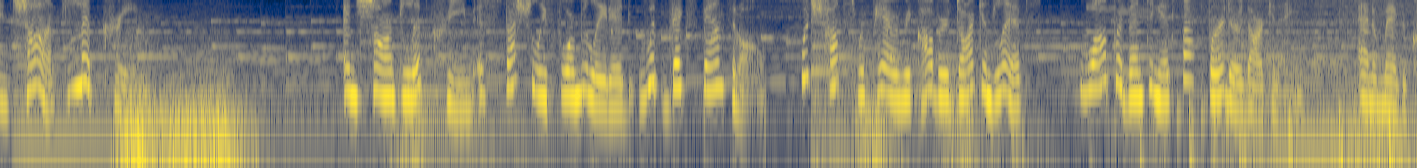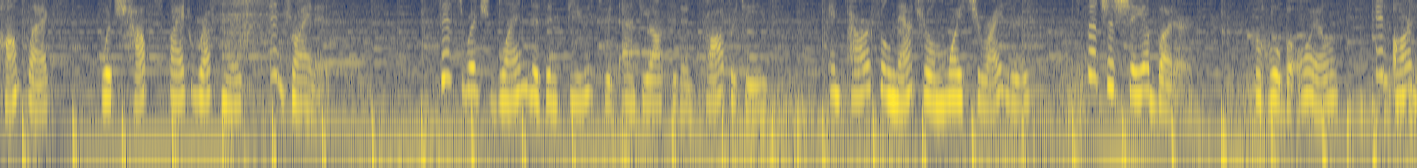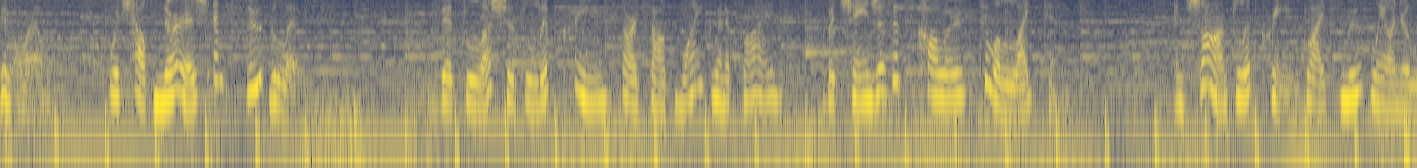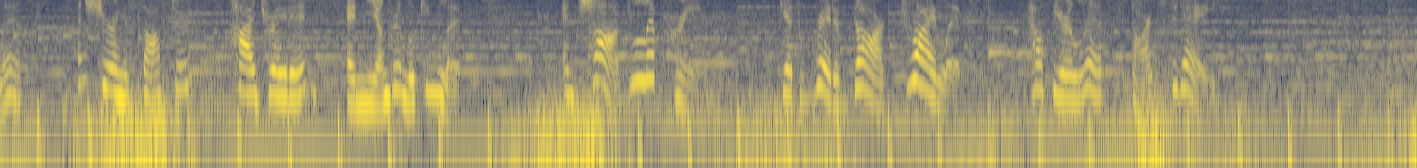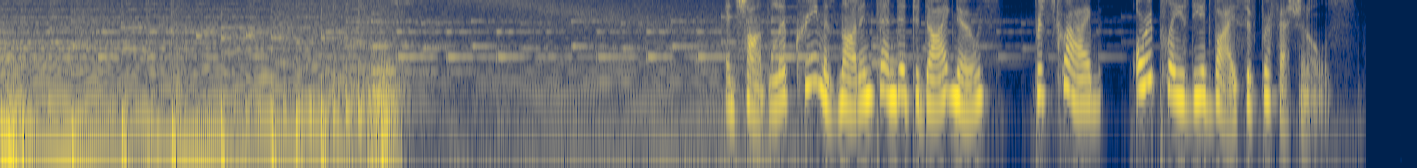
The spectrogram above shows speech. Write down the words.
NCHĀNT Lip Cream. NCHĀNT Lip Cream is specially formulated with dexpanthenol, which helps repair and recover darkened lips while preventing it from further darkening, and Omega Complex, which helps fight roughness and dryness. This rich blend is infused with antioxidant properties and powerful natural moisturizers such as shea butter, jojoba oil, and argan oil which help nourish and soothe the lips. This luscious lip cream starts out white when applied, but changes its color to a light tint. NCHĀNT Lip Cream glides smoothly on your lips, ensuring a softer, hydrated, and younger looking lips. NCHĀNT Lip Cream. Get rid of dark, dry lips. Healthier lips starts today. NCHĀNT Lip Cream is not intended to diagnose, prescribe, or replace the advice of professionals.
